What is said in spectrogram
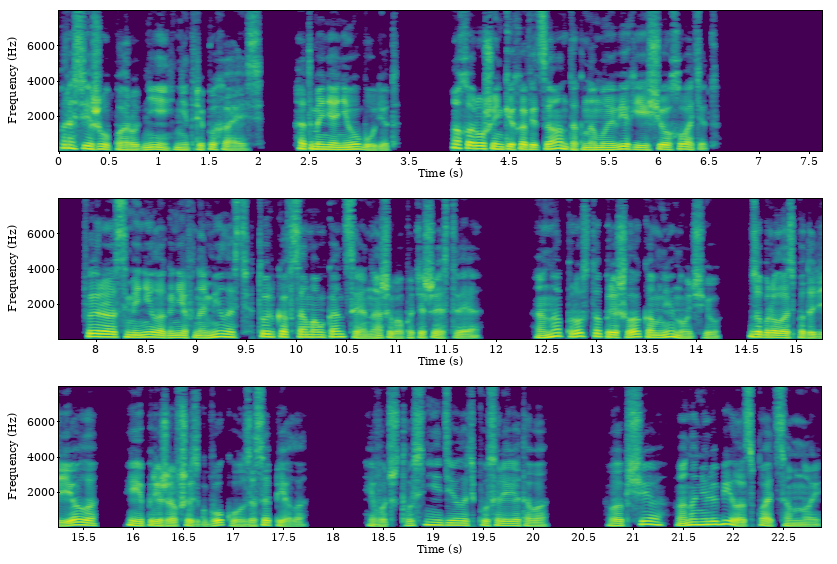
просижу пару дней, не трепыхаясь. От меня не убудет. А хорошеньких официанток на мой век еще хватит. Фера сменила гнев на милость только в самом конце нашего путешествия. Она просто пришла ко мне ночью, забралась под одеяло и, прижавшись к боку, засопела. И вот что с ней делать после этого? Вообще, она не любила спать со мной,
